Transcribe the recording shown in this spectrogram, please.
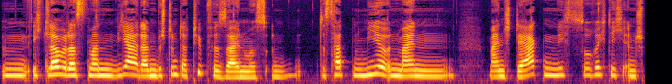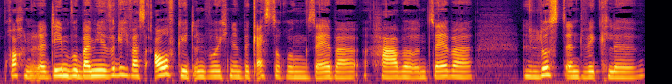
ich glaube, dass man ja da ein bestimmter Typ für sein muss. Und das hat mir und meinen, meinen Stärken nicht so richtig entsprochen. Oder dem, wo bei mir wirklich was aufgeht und wo ich eine Begeisterung selber habe und selber eine Lust entwickle.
